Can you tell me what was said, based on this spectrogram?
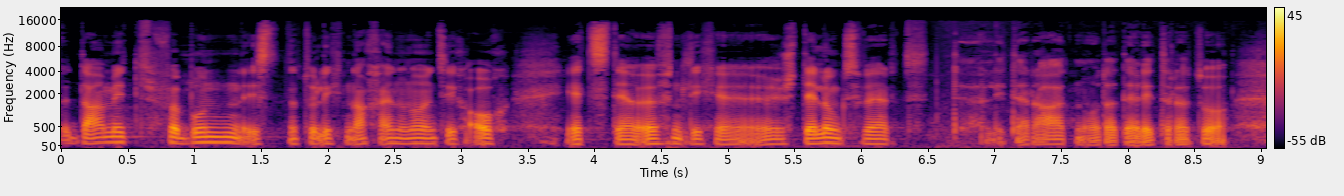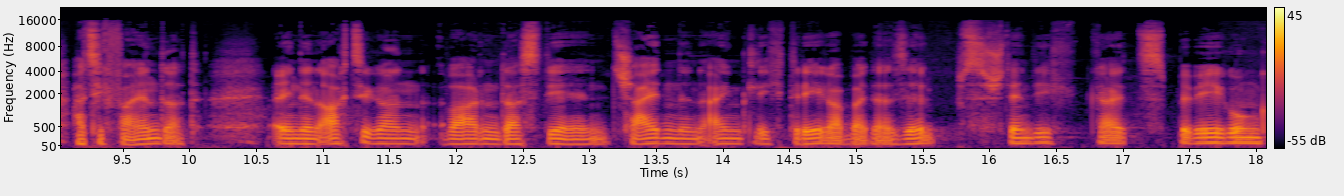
damit verbunden ist natürlich nach 91 auch jetzt der öffentliche Stellungswert der Literaten oder der Literatur hat sich verändert. In den 80ern waren das die entscheidenden eigentlich Träger bei der Selbstständigkeitsbewegung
